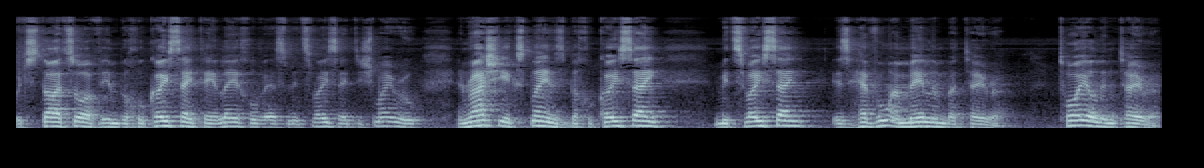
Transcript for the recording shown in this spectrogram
which starts off in Bechukoisai Teilechu Ves Mitzvaisai Tishmairu, and Rashi explains Bechukoisai Mitzvaisai is Hevu Amelim Batera, toil in Torah.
